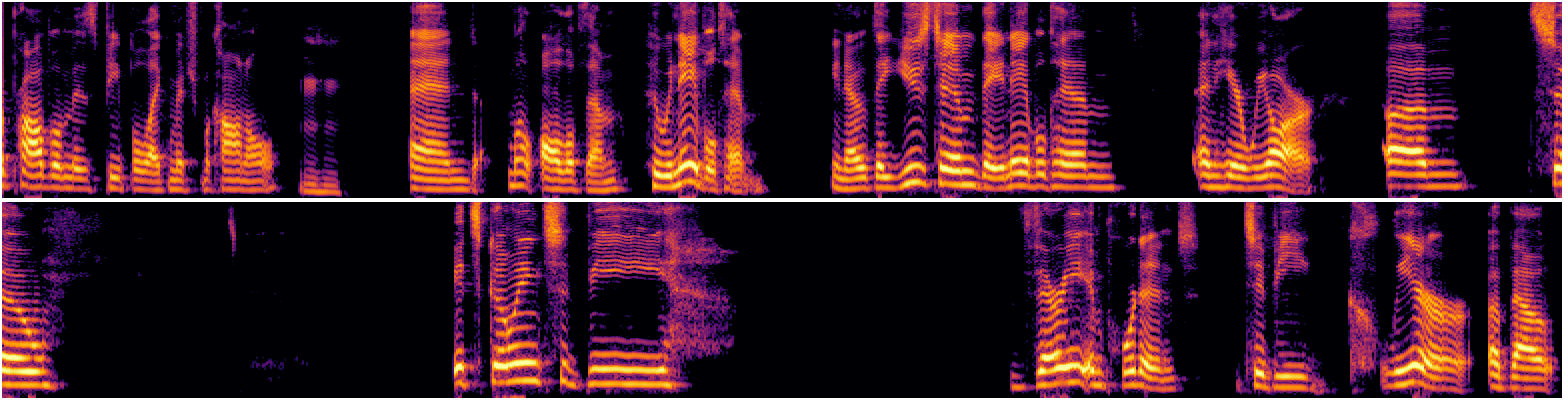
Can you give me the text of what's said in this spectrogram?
the problem is people like Mitch McConnell mm-hmm. and, well, all of them who enabled him. You know, they used him, they enabled him, and here we are. Um, so it's going to be very important to be clear about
